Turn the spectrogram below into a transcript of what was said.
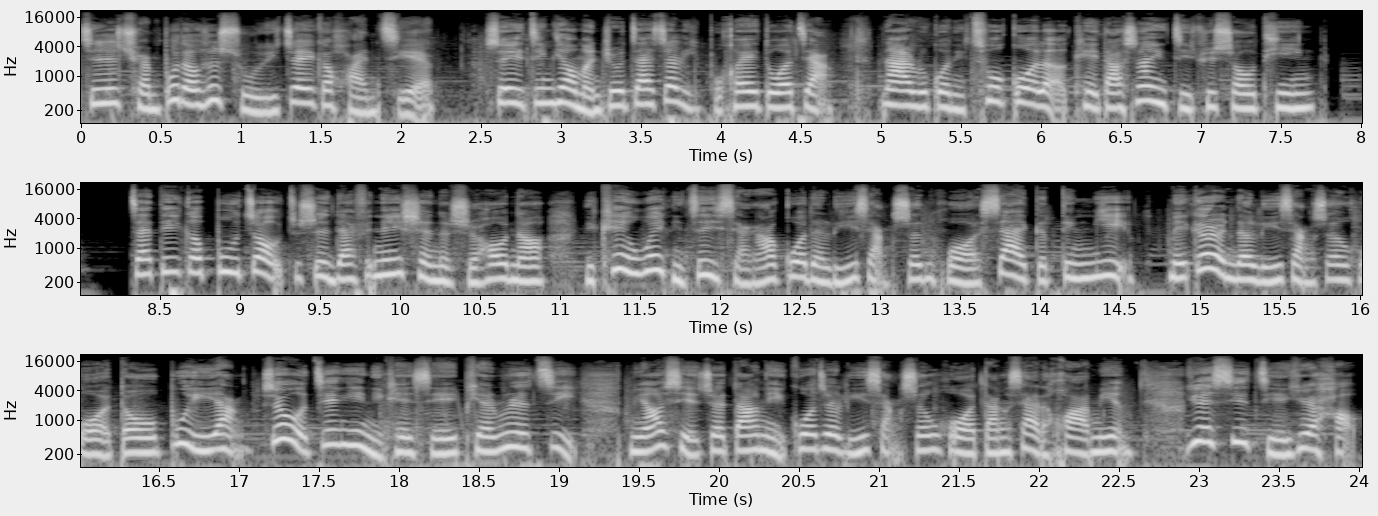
其实全部都是属于这一个环节。所以今天我们就在这里不会多讲。那如果你错过了，可以到上一集去收听。在第一个步骤就是 definition 的时候呢，你可以为你自己想要过的理想生活下一个定义。每个人的理想生活都不一样，所以我建议你可以写一篇日记，描写着当你过着理想生活当下的画面，越细节越好。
